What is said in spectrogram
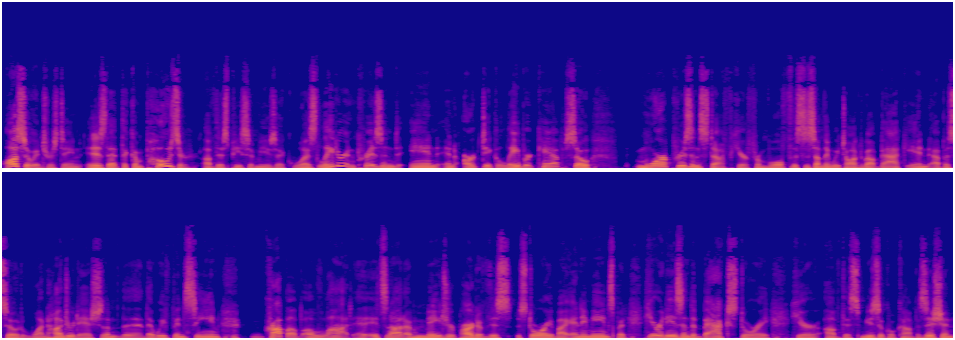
Also interesting is that the composer of this piece of music was later imprisoned in an Arctic labor camp. So more prison stuff here from Wolfe. This is something we talked about back in episode 100 ish that we've been seeing crop up a lot. It's not a major part of this story by any means, but here it is in the backstory here of this musical composition.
